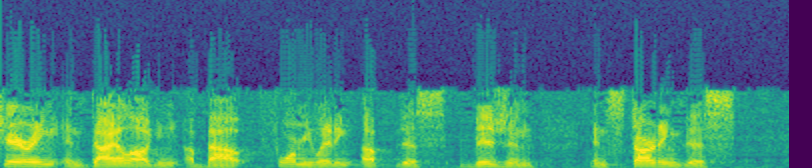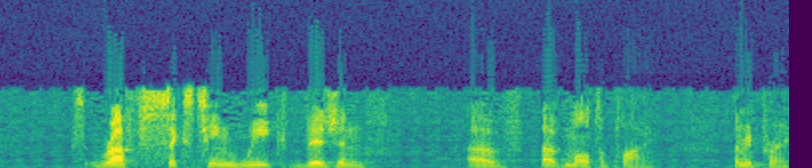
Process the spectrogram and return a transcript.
sharing and dialoguing about formulating up this vision and starting this rough 16 week vision of, of multiply. Let me pray.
